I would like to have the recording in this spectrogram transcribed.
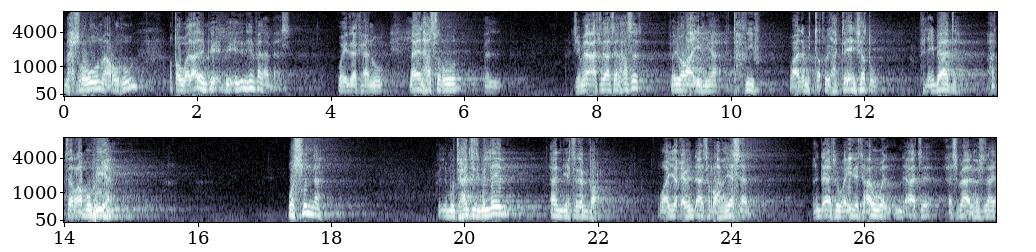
محصورون معروفون وطول عليهم بإذنهم فلا بأس. وإذا كانوا لا ينحصرون بل جماعة لا تنحصر فيراعي فيها التخفيف وعدم التطويل حتى ينشطوا في العبادة وحتى يرغبوا فيها. والسنة المتهجد بالليل أن يتدبر وأن يقف عند آية الرحمة يسأل. عند آية الوعيد يتعول عند آية الأسماء الحسنى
